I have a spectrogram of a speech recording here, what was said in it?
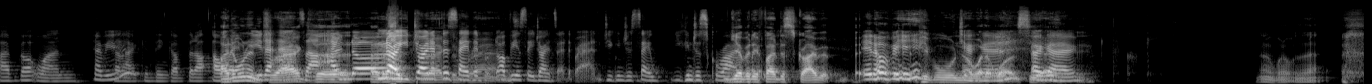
I've got one. Have you? That I can think of, but I'll, I I'll don't want you to to drag answer. the. I know. I no, you don't have drag to say the brands. obviously don't say the brand. You can just say you can describe. Yeah, but if I describe it, It'll be- people will know what it was. yeah. Okay. The cookies. No, what was that?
